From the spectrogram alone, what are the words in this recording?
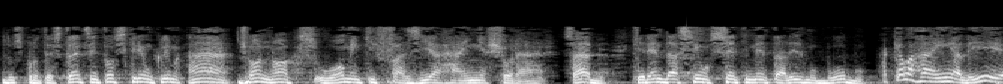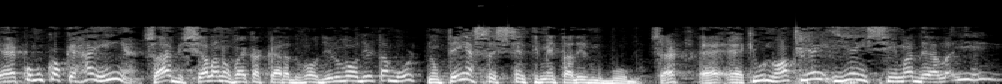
dos protestantes, então se cria um clima. Ah, John Knox, o homem que fazia a rainha chorar, sabe? Querendo dar assim um sentimentalismo bobo. Aquela rainha ali é como qualquer rainha, sabe? Se ela não vai com a cara do Valdir, o Valdir tá morto. Não tem esse sentimentalismo bobo, certo? É, é que o Knox ia, ia em cima dela e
